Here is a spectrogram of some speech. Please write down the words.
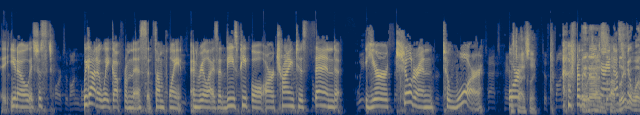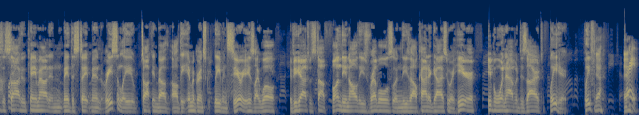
you know, it's just we got to wake up from this at some point and realize that these people are trying to send your children to war or Precisely. for the military as- I believe it was complex. Assad who came out and made the statement recently talking about all the immigrants leaving Syria. He's like, well, if you guys would stop funding all these rebels and these Al Qaeda guys who are here, people wouldn't have a desire to flee here. Flee from Yeah. yeah. Right.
